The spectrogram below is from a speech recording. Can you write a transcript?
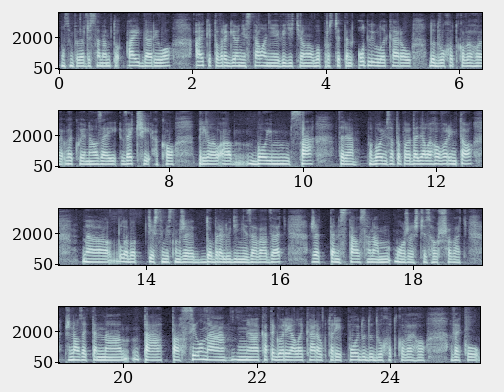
musím povedať, že sa nám to aj darilo, aj keď to v regióne stále nie je viditeľné, lebo proste ten odliv lekárov do dôchodkového veku je naozaj väčší ako prílev a bojím sa, teda bojím sa to povedať, ale hovorím to, lebo tiež si myslím, že je dobre ľudí nezavádzať, že ten stav sa nám môže ešte zhoršovať. Že naozaj ten, tá, tá silná kategória lekárov, ktorí pôjdu do dôchodkového veku,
